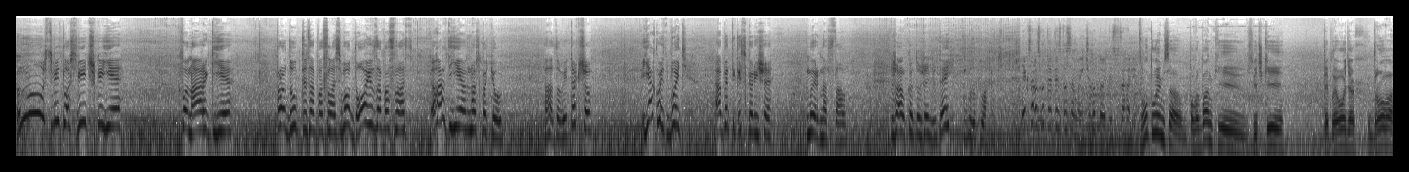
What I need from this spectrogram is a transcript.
Ну, світло, свічки є, фонарик є, продукти запаслась, водою запаслась, газ є у нас котел газовий. Так що якось будь, аби тільки скоріше мир настав. Жалко дуже людей, буду плакати. Як зараз готуєтесь до зими? Чи готуєтесь взагалі? Готуємося, повербанки, свічки, теплий одяг, дрова.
